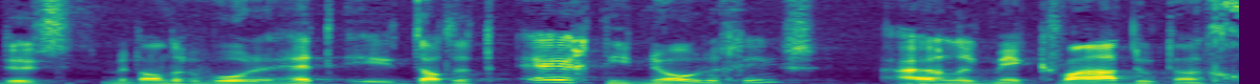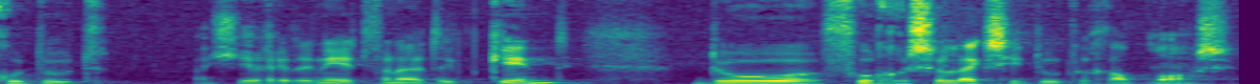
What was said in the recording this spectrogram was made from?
dus met andere woorden, het, dat het echt niet nodig is, eigenlijk meer kwaad doet dan goed doet. Als je redeneert vanuit het kind, door vroege selectie toe te gaan passen.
